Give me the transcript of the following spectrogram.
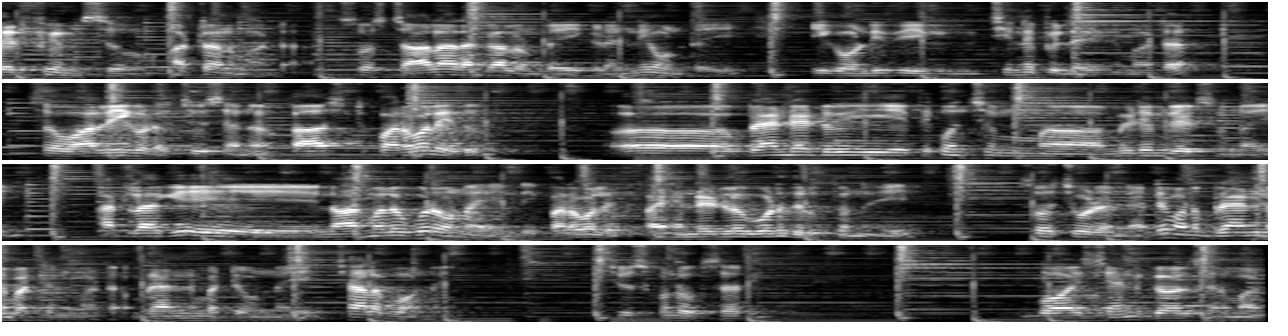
పెర్ఫ్యూమ్స్ అట్లా అనమాట సో చాలా రకాలు ఉంటాయి. ఇక్కడ అన్నీ ఉంటాయి. ఇగోండి ఇది చిన్నపిల్ల అనమాట సో వాళ్ళవి కూడా చూశాను. కాస్ట్ పర్వాలేదు. బ్రాండెడ్వి అయితే కొంచెం మీడియం రేట్స్ ఉన్నాయి. అట్లాగే నార్మల్ కూడా ఉన్నాయండి. పర్వాలేదు. ఫైవ్ హండ్రెడ్లో కూడా దొరుకుతున్నాయి. సో చూడండి. అంటే మన బ్రాండ్ని బట్టి అనమాట బ్రాండ్ని బట్టి ఉన్నాయి. చాలా బాగున్నాయి. చూసుకోండి ఒకసారి. బాయ్స్ అండ్ గర్ల్స్ అనమాట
